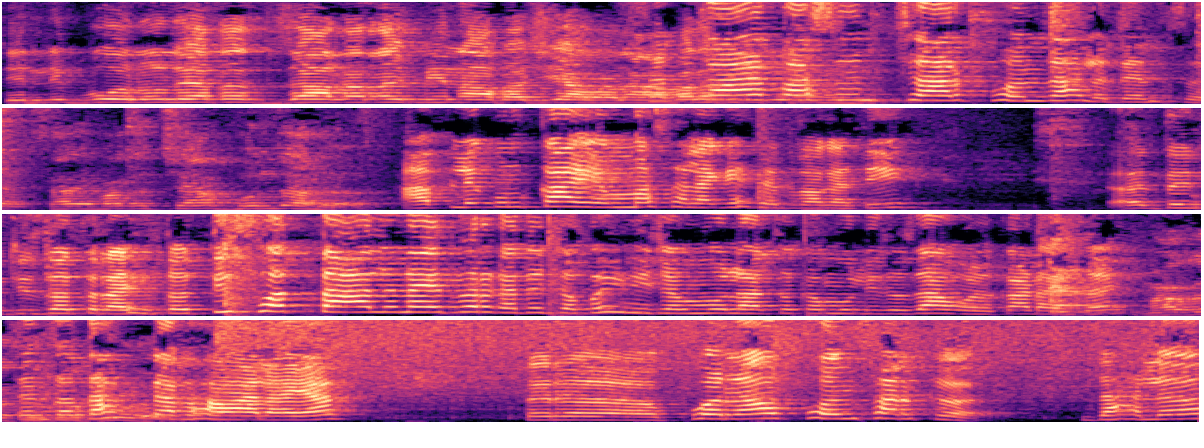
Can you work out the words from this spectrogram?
त्यांनी बोलवले आता जाणार आहे मी नाबाजी आम्हाला सकाळपासून चार फोन झालं त्यांचं. साहेबाचं चार फोन झालं. आपल्याकडून कायम मसाला घेतात बघा ती. अं, त्यांची जत्रा आहे तर ती स्वतः आलं नाहीत बरं का त्यांच्या बहिणीच्या मुलाचं का मुलीचं जावळ काढायचंय. मागं त्यांचा सगळं धाकटा भाव आला या. तर अं, फोन आव फोन सारखं. झालं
